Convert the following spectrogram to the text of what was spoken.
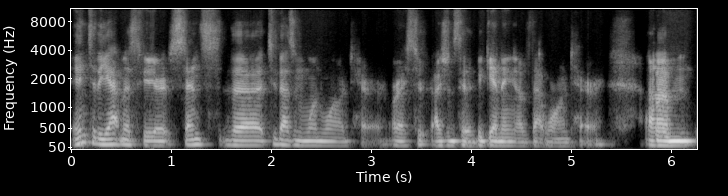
into the atmosphere since the 2001 war on terror, or I, I should say the beginning of that war on terror. Um,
